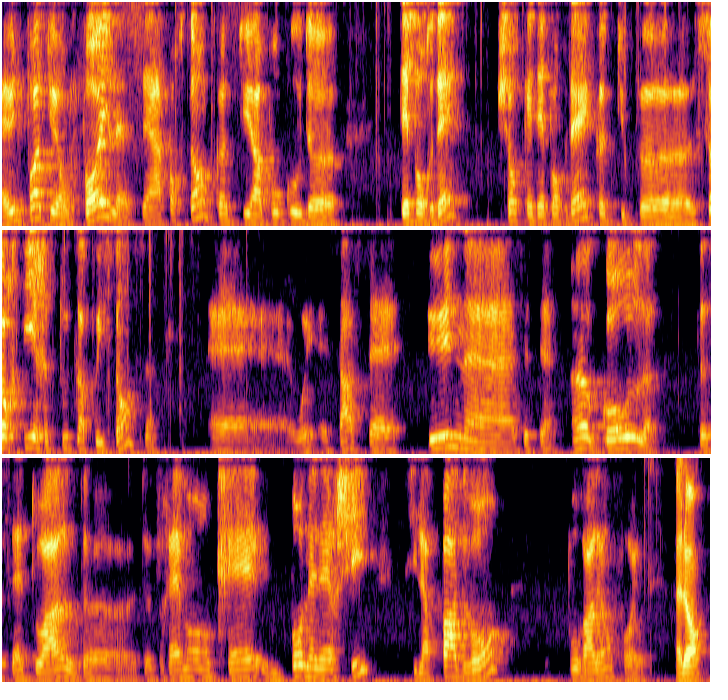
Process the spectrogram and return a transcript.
Et une fois que tu es en foil, c'est important que tu as beaucoup de débordé, choc et débordé, que tu peux sortir toute la puissance. Et, oui, et ça, c'est une, euh, c'était un goal de cette toile de, vraiment créer une bonne énergie s'il n'a pas de vent pour aller en foil. Alors,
